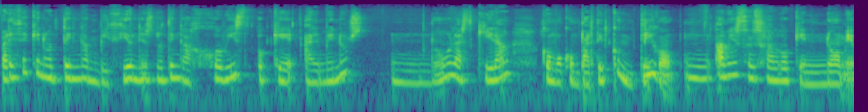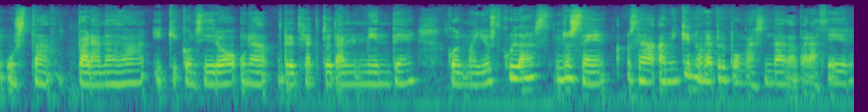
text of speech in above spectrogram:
parece que no tenga ambiciones, no tenga hobbies o que al menos no las quiera como compartir contigo. Mm, a mí eso es algo que no me gusta para nada y que considero una red flag totalmente con mayúsculas. No sé, o sea, a mí que no me propongas nada para hacer,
